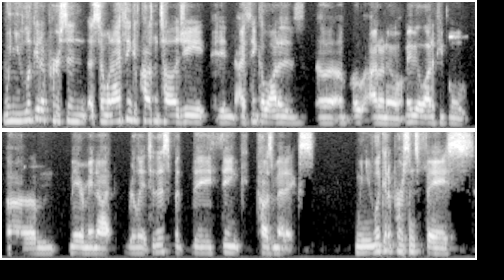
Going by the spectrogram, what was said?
when you look at a person, so when I think of cosmetology, and I think a lot of, uh, I don't know, maybe a lot of people um, may or may not relate to this, but they think cosmetics. When you look at a person's face,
